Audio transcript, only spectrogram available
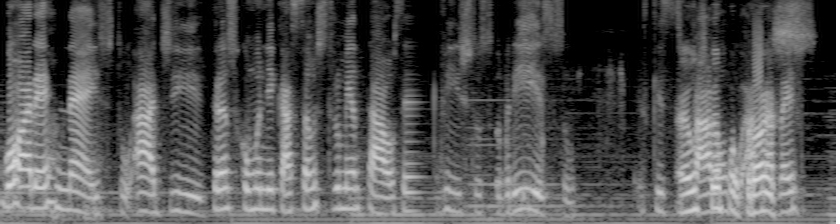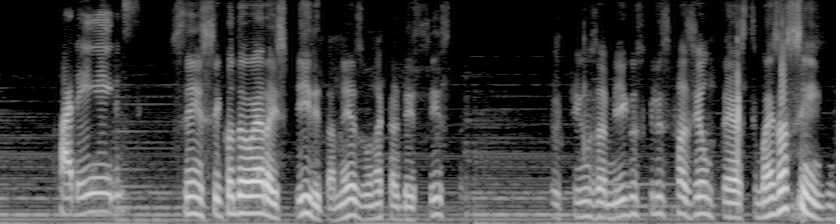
Agora, Ernesto, a de transcomunicação instrumental, você visto sobre isso? Que se é, falam tempo atrás... através de aparelhos. Sim, sim. Quando eu era espírita mesmo, né, kardecista, eu tinha uns amigos que eles faziam teste, mas assim,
